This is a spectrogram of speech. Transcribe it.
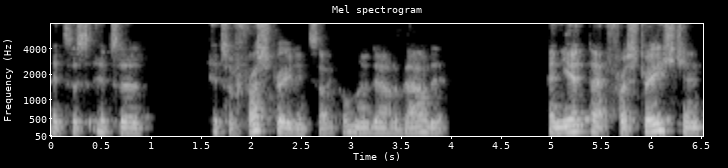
It's a, it's a, it's a frustrating cycle, no doubt about it. And yet that frustration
